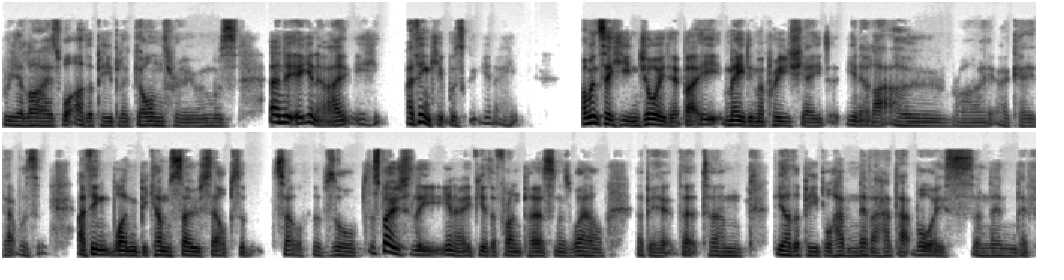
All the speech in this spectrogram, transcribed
realized what other people had gone through and was and you know I he, I think it was you know I wouldn't say he enjoyed it, but it made him appreciate, you know, like, oh, right, okay, that was. I think one becomes so self self absorbed, especially, you know, if you're the front person as well, a bit that um, the other people have never had that voice, and then they've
